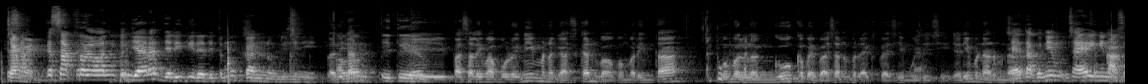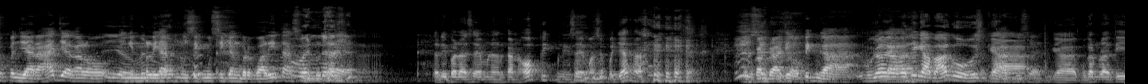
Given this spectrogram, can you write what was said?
Cemen. Kesak- kesakralan penjara jadi tidak ditemukan loh di sini. Tadi kan itu ya. di pasal 50 ini menegaskan bahwa pemerintah membelenggu kebebasan berekspresi musisi. Jadi benar-benar Saya takutnya saya ingin Tekan. masuk penjara aja kalau Iya, ingin benar. melihat musik-musik yang berkualitas menurut saya. daripada saya mendengarkan opik mending saya masuk penjara. Bukan berarti opik nggak bukan nggak berarti nggak bagus, Bagus lah. nggak nggak bukan berarti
